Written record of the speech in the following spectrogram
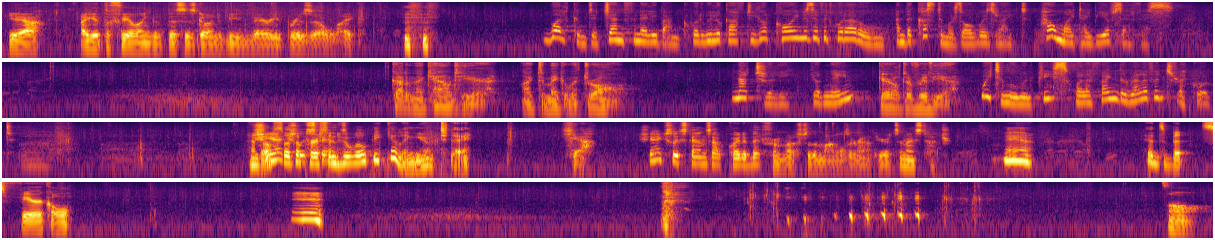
Yeah. I get the feeling that this is going to be very Brazil-like. Welcome to Cianfanelli Bank, where we look after your coin as if it were our own, and the customer's always right. How might I be of service? Got an account here. Like to make a withdrawal. Naturally. Your name? Geralt of Rivia. Wait a moment, please, while I find the relevant record. And She also the person stands- who will be killing you today. Yeah. She actually stands out quite a bit from most of the models around here. It's a nice touch. Yeah. It's a bit spherical. Eh. oh.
